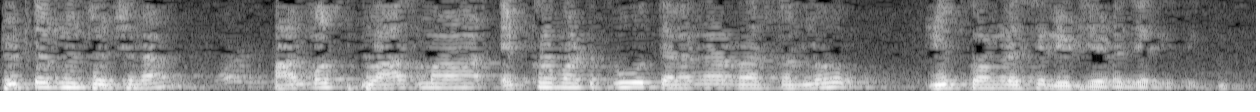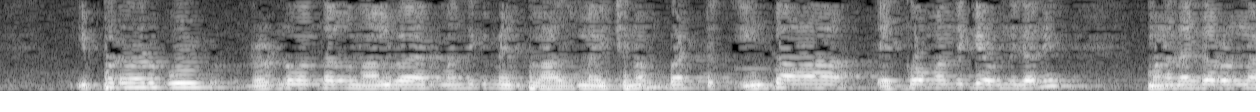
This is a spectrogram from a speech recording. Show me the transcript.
ట్విట్టర్ నుంచి వచ్చిన ఆల్మోస్ట్ ప్లాస్మా ఎక్కువ మటుకు తెలంగాణ రాష్ట్రంలో యూత్ కాంగ్రెస్ లీడ్ చేయడం జరిగింది. ఇప్పటి వరకు రెండు వందల నలభై ఆరు మందికి మేము ప్లాస్మా ఇచ్చినాం. బట్ ఇంకా ఎక్కువ మందికే ఉంది కానీ మన దగ్గర ఉన్న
